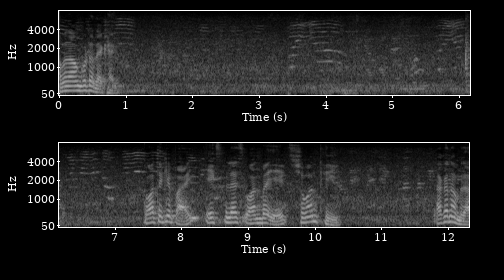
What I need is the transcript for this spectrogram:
আমরা অঙ্কটা দেখাই। ক থেকে পাই x plus one by x সমান থ্রি এখন আমরা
